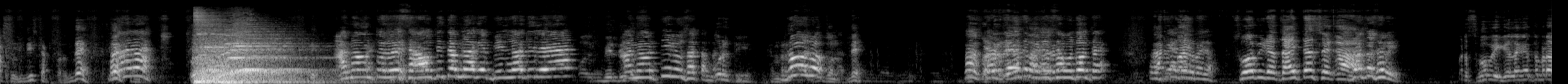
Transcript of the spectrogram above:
আসুন ডিস্টার্ব করো দে না আমি অন্তরে সাউ দিতাম না আগে বিল না দিলে আমি অন্তিলও সাতাম ওরে দে রো, রো। দে ছবিটা যাইতাছে ছবি গেলে তো বড়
